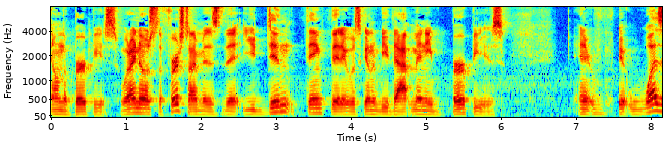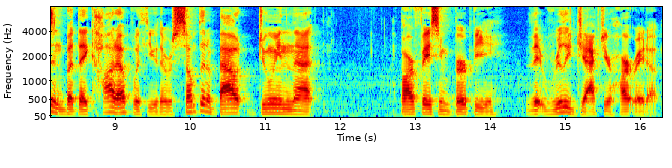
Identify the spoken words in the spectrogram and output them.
on the burpees. What I noticed the first time is that you didn't think that it was going to be that many burpees. And it, it wasn't, but they caught up with you. There was something about doing that bar facing burpee that really jacked your heart rate up.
